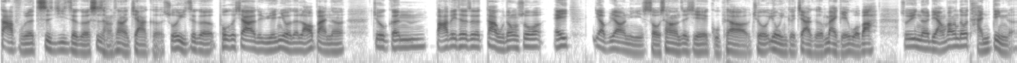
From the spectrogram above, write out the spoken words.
大幅的刺激这个市场上的价格，所以这个波克夏的原有的老板呢，就跟巴菲特这个大股东说：“哎。”要不要你手上的这些股票就用一个价格卖给我吧？所以呢，两方都谈定了。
